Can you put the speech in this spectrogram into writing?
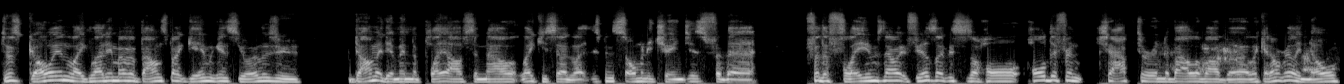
just go in, like let him have a bounce back game against the Oilers, who dominated him in the playoffs. And now, like you said, like there's been so many changes for the for the Flames. Now it feels like this is a whole whole different chapter in the Battle of Alberta. Like I don't really know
